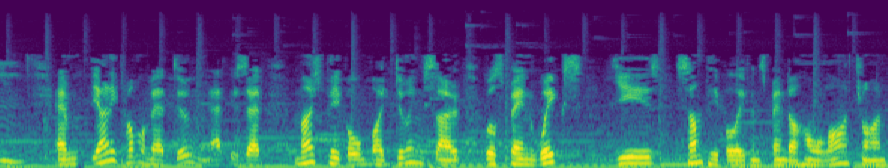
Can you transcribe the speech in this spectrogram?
Mm. And the only problem about doing that is that most people, by doing so, will spend weeks, years, some people even spend a whole lifetime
